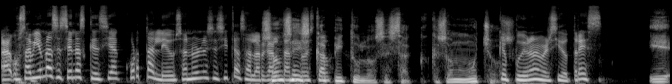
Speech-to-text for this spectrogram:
Ah, O sea, había unas escenas que decía, córtale, o sea, no necesitas alargar Son tanto seis esto. capítulos, exacto, que son muchos. Que pudieron haber sido tres. Y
